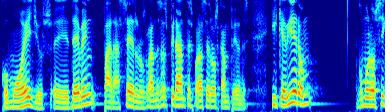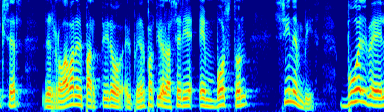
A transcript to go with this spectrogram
como ellos eh, deben para ser los grandes aspirantes, para ser los campeones. Y que vieron como los Sixers les robaban el partido, el primer partido de la serie en Boston sin Embiid. Vuelve el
